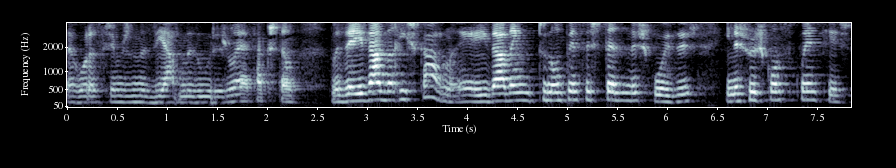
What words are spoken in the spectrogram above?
agora sejamos demasiado maduras, não é essa a questão. Mas é a idade de arriscar, não é? É a idade em que tu não pensas tanto nas coisas e nas suas consequências.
